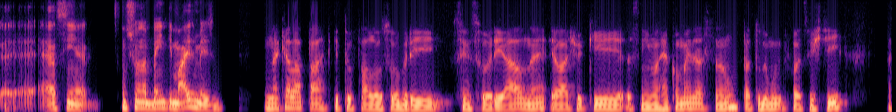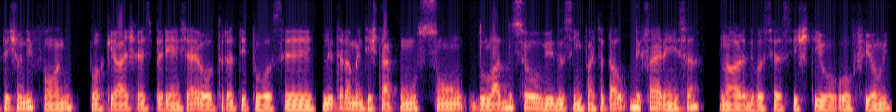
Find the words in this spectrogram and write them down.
É, é assim, é, funciona bem demais mesmo. Naquela parte que tu falou sobre sensorial, né? Eu acho que, assim, uma recomendação para todo mundo que for assistir assistam de fone, porque eu acho que a experiência é outra. Tipo, você literalmente está com o som do lado do seu ouvido, assim, faz total diferença na hora de você assistir o, o filme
